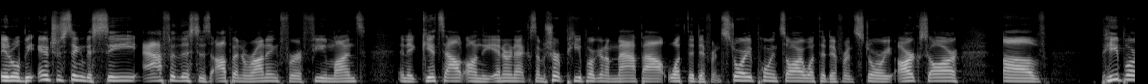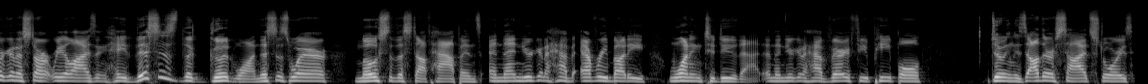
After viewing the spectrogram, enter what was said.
it'll be interesting to see after this is up and running for a few months and it gets out on the internet because I'm sure people are going to map out what the different story points are, what the different story arcs are of people are going to start realizing, hey, this is the good one. This is where most of the stuff happens. And then you're going to have everybody wanting to do that. And then you're going to have very few people doing these other side stories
